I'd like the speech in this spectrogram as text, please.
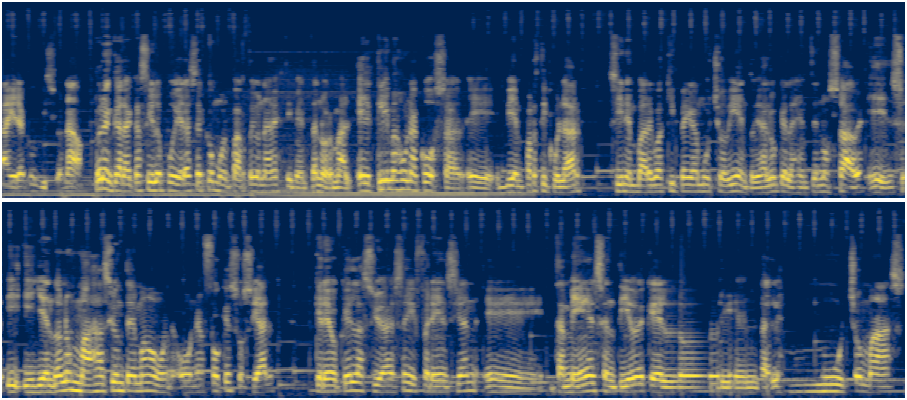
aire, acondicionado. Pero en Caracas sí lo pudiera hacer como parte de una vestimenta normal. El clima es una cosa eh, bien particular, sin embargo aquí pega mucho viento, y es algo que la gente no sabe. y, yéndonos más hacia un tema o un, enfoque social, creo que las ciudades se diferencian eh, también en el sentido de que el oriental es mucho más,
